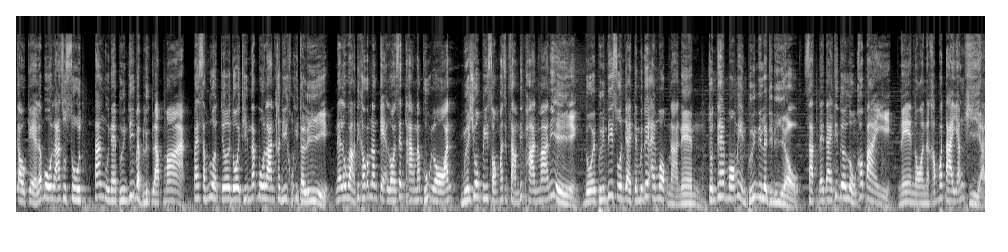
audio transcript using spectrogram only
เก่าแก่และโบราณสุดๆ ตั้งอยู่ในพื้นที่แบบลึกลับมาก ไปสำรวจเจอโดยทีมนักโบราณคดีของอิตาลี ในระหว่างที่เขากำลังแกะรอยเส้นทางน้ำพุร้อน เมื่อช่วงปี 2013 ที่ผ่านมานี่เอง โดยพื้นที่ส่วนใหญ่เต็มไปด้วยไอหมอกหนาแน่น จนแทบมองไม่เห็นพื้นดินเลยทีเดียว สัตว์ใดๆที่เดินหลงเข้าไป แน่นอนนะครับว่าตายยั้งเขียด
